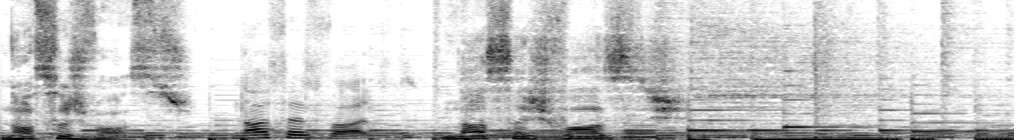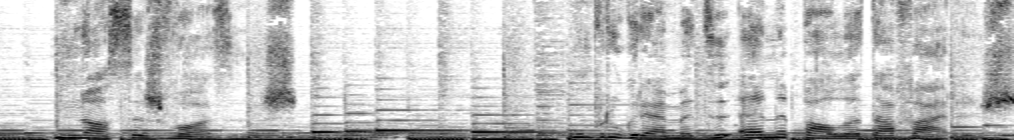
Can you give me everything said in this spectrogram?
Nossas vozes. Nossas vozes. Nossas vozes. Nossas vozes. Um programa de Ana Paula Tavares.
